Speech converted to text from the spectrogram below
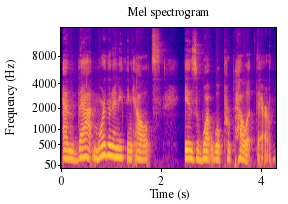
and that, more than anything else, is what will propel it there.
